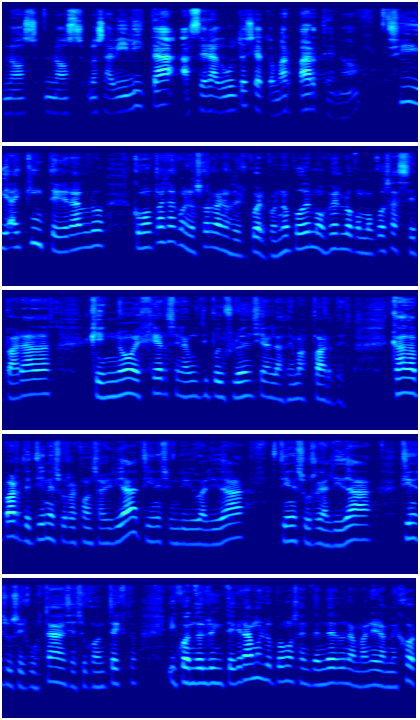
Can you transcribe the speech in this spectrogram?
nos, nos, nos habilita a ser adultos y a tomar parte, ¿no? Sí, hay que integrarlo, como pasa con los órganos del cuerpo, no podemos verlo como cosas separadas que no ejercen algún tipo de influencia en las demás partes. Cada parte tiene su responsabilidad, tiene su individualidad, tiene su realidad, tiene sus circunstancias, su contexto, y cuando lo integramos lo podemos entender de una manera mejor,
